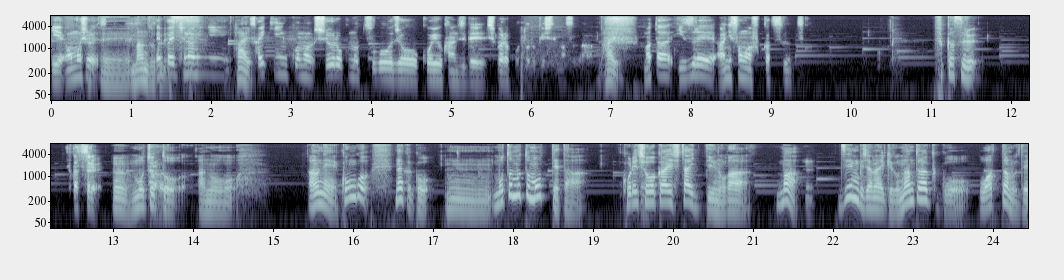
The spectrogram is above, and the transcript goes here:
いえ、面白いです。えー満足先輩、です。ちなみに、はい最近この収録の都合上、こういう感じでしばらくお届けしてますが、はい。またいずれアニソンは復活するんですか？復活する。復活する。うん、もうちょっと、あの、あのね、今後、なんかこう、うん、もともと持ってた、これ紹介したいっていうのが、まあ、うん全部じゃないけど、なんとなくこう、終わったので、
